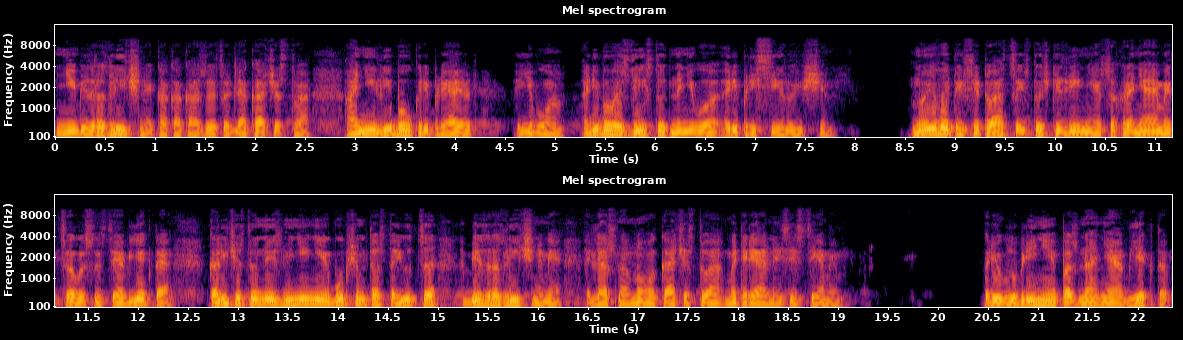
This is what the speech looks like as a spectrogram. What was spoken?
не безразличны, как оказывается для качества, они либо укрепляют его, либо воздействуют на него репрессирующе. Но и в этой ситуации, с точки зрения сохраняемой целостности объекта, количественные изменения в общем-то остаются безразличными для основного качества материальной системы. При углублении познания объектов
